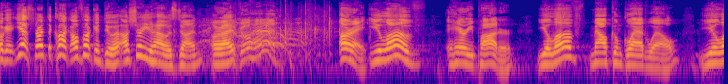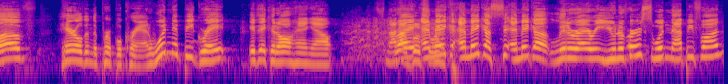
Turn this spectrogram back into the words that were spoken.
okay, yeah, start the clock. I'll fucking do it. I'll show you how it's done. All right. Go ahead. All right. You love Harry Potter. You love Malcolm Gladwell. You love Harold and the Purple Crayon. Wouldn't it be great if they could all hang out? It's not right? how books and work. make and make a and make a literary universe. Wouldn't that be fun?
